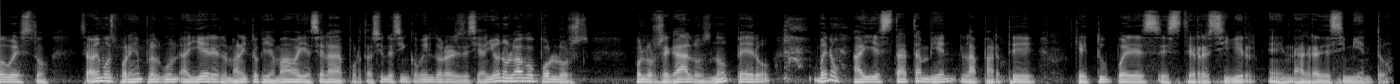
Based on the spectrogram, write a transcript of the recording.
todo esto. Sabemos, por ejemplo, algún ayer el hermanito que llamaba y hacía la aportación de cinco mil dólares decía, yo no lo hago por los, por los regalos, ¿no? Pero bueno, ahí está también la parte que tú puedes este, recibir en agradecimiento.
